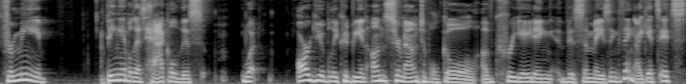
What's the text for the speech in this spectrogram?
for me being able to tackle this what arguably could be an unsurmountable goal of creating this amazing thing. Like it's it's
